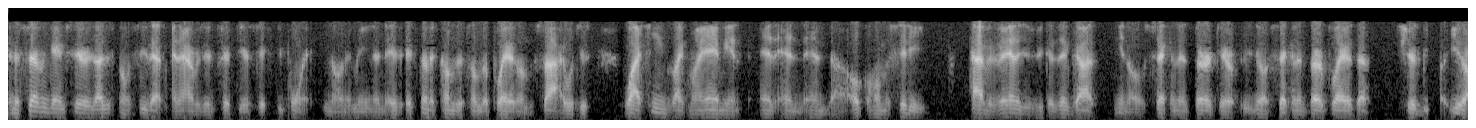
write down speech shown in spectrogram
in a seven game series, I just don't see that man averaging fifty or sixty points. You know what I mean? And it, it's going to come to some of the players on the side, which is why teams like Miami and and and, and uh, Oklahoma City have advantages because they've got you know second and third tier, you know second and third players that should be either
